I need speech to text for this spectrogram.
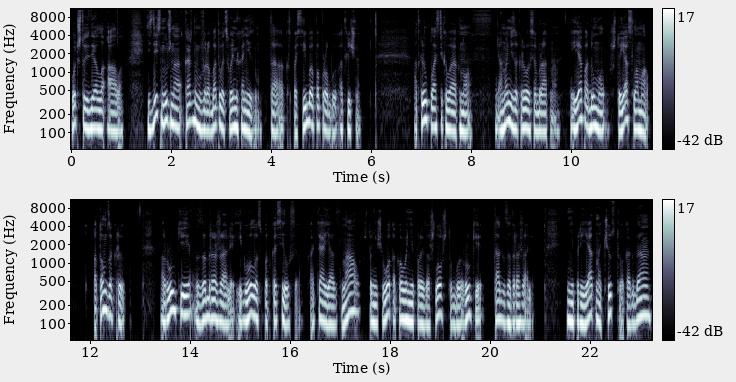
Вот что сделала Алла. И здесь нужно каждому вырабатывать свой механизм. Так, спасибо, попробую. Отлично. Открыл пластиковое окно оно не закрылось обратно. И я подумал, что я сломал. Потом закрыл. Руки задрожали, и голос подкосился, хотя я знал, что ничего такого не произошло, чтобы руки так задрожали. Неприятно чувство, когда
